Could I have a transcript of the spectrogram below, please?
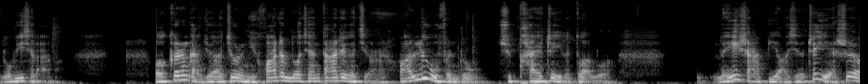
牛逼起来嘛。我个人感觉啊，就是你花这么多钱搭这个景儿，花六分钟去拍这个段落，没啥必要性。这也是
